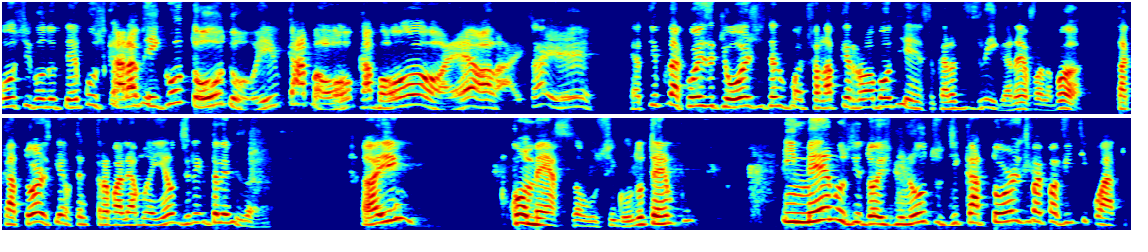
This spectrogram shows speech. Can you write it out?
o segundo tempo os caras vêm com tudo e acabou, acabou. É, olha lá, isso aí. É tipo da coisa que hoje você não pode falar porque rouba a audiência. O cara desliga, né? Fala, pô, tá 14, que eu tenho que trabalhar amanhã, eu desligo a televisão. Aí começa o segundo tempo, em menos de dois minutos, de 14 vai para 24.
